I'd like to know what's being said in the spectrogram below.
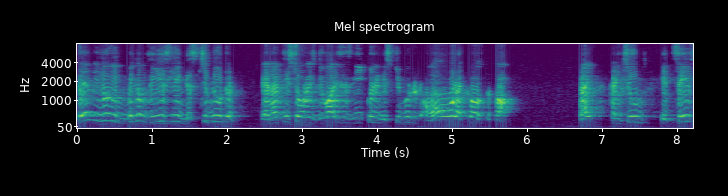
Then, you know, it becomes easily distributed. Energy storage device is equally distributed all across the car right? Consumes, it saves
